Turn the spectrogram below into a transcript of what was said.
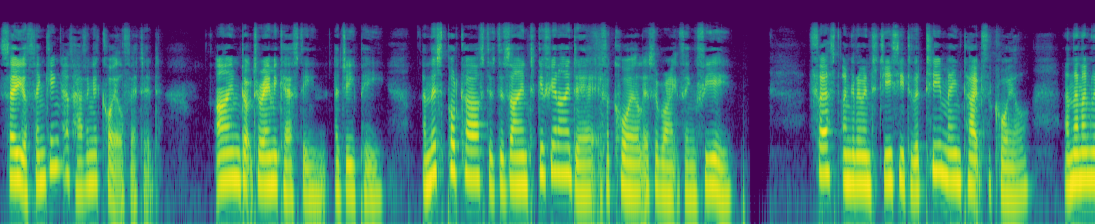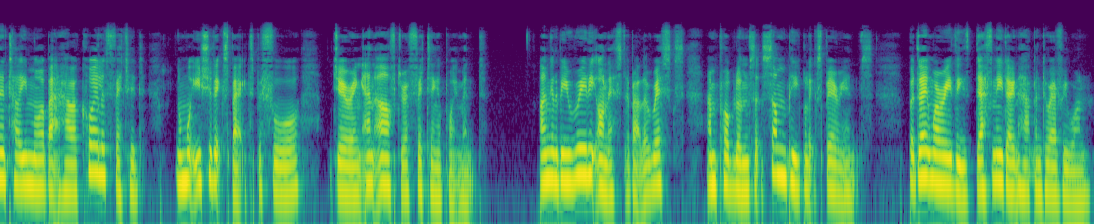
So you're thinking of having a coil fitted. I'm Dr. Amy Kirstein, a GP, and this podcast is designed to give you an idea if a coil is the right thing for you. First, I'm going to introduce you to the two main types of coil, and then I'm going to tell you more about how a coil is fitted and what you should expect before, during, and after a fitting appointment. I'm going to be really honest about the risks and problems that some people experience, but don't worry, these definitely don't happen to everyone.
